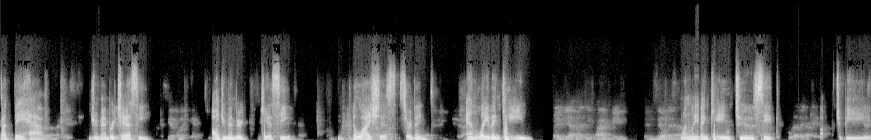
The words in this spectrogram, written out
but they have do you remember Jesse? Oh, do you remember Jesse, Elisha's servant? And Laban came. When Laban came to seek to be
